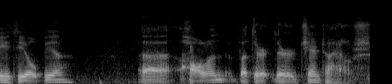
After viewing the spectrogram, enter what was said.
Ethiopia, uh, Holland, but they're, they're Gentiles.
